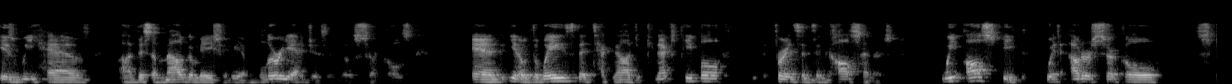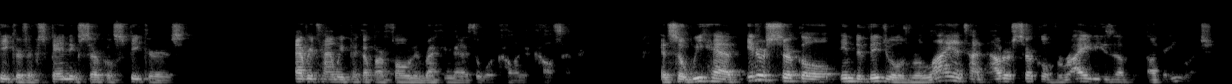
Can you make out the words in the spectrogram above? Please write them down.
is we have uh, this amalgamation. We have blurry edges in those circles, and you know the ways that technology connects people, for instance, in call centers, we all speak with outer circle speakers, expanding circle speakers, every time we pick up our phone and recognize that we're calling a call center. And so we have inner circle individuals reliant on outer circle varieties of, of English.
